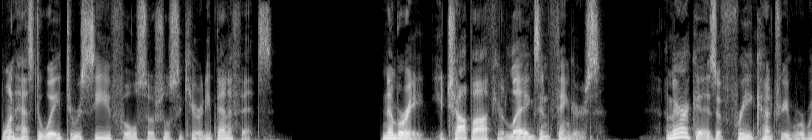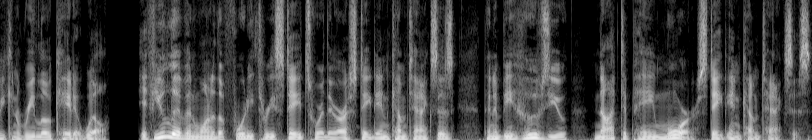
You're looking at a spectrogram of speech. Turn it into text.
one has to wait to receive full Social Security benefits. Number eight, you chop off your legs and fingers. America is a free country where we can relocate at will. If you live in one of the 43 states where there are state income taxes, then it behooves you not to pay more state income taxes.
